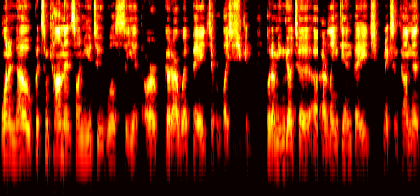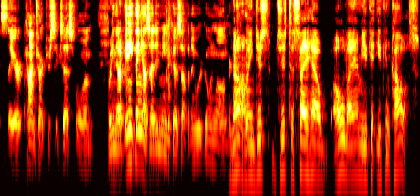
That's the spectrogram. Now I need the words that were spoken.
want to know? Put some comments on YouTube. We'll see it or go to our webpage, different places you can put them. You can go to uh, our LinkedIn page, make some comments there. Contractor Success Forum. Bring that up. Anything else? I didn't mean to cut us off. I know we are going long. No, I mean just just to say how old I am. You can you can call us.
